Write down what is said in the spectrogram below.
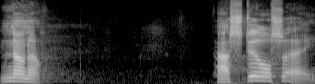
No, no. I still say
